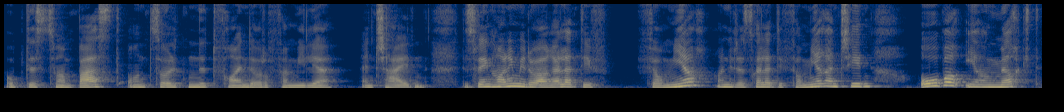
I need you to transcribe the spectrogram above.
ob das zu einem passt und sollten nicht Freunde oder Familie entscheiden. Deswegen habe ich mich da relativ für mir, habe ich das relativ für mir entschieden, aber ich habe gemerkt,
